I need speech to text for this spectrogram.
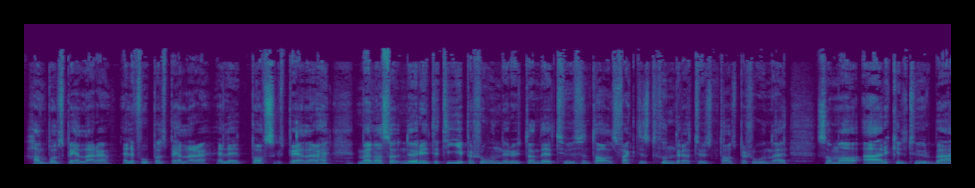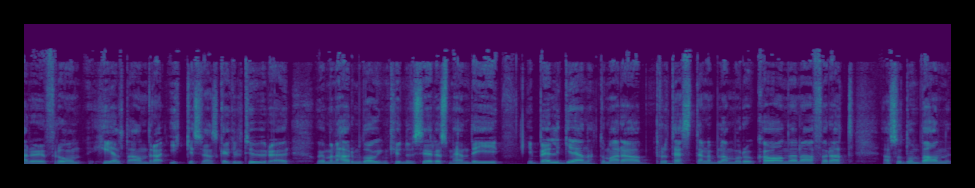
handbollsspelare eller fotbollsspelare eller basketspelare. Men alltså nu är det inte tio personer utan det är tusentals, faktiskt hundratusentals personer som har, är kulturbärare från helt andra icke-svenska kulturer. Och jag menar häromdagen kunde vi se det som hände i, i Belgien, de här protesterna bland marockanerna för att alltså de vann,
